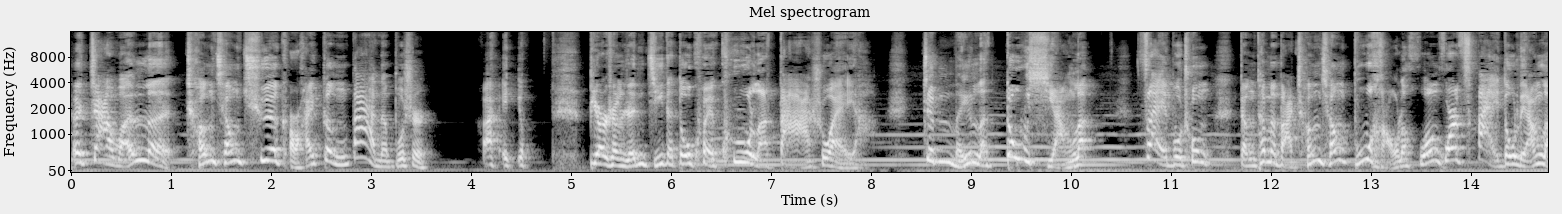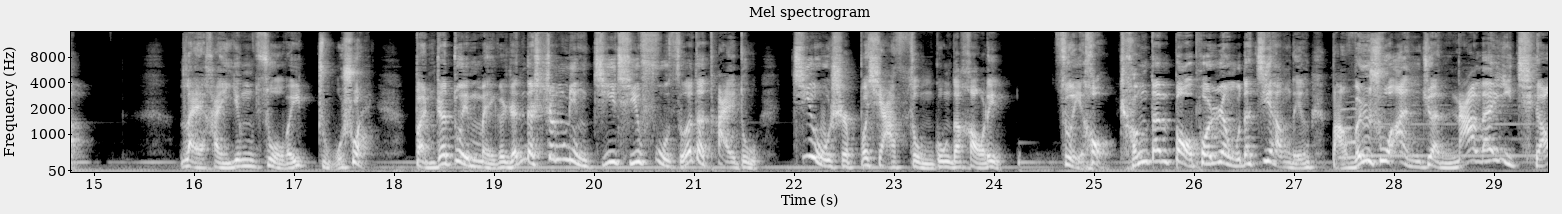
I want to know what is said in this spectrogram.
呃，炸完了，城墙缺口还更大呢，不是？哎呦，边上人急得都快哭了。大帅呀，真没了，都响了，再不冲，等他们把城墙补好了，黄花菜都凉了。赖汉英作为主帅。本着对每个人的生命极其负责的态度，就是不下总攻的号令。最后，承担爆破任务的将领把文书案卷拿来一瞧，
